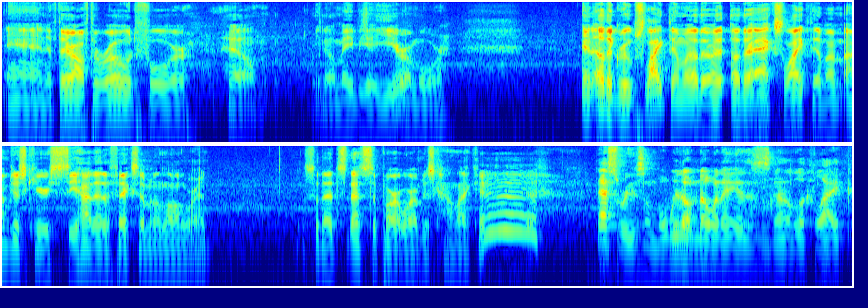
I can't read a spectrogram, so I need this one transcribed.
And if they're off the road for hell, you know, maybe a year or more, and other groups like them, other other acts like them, I'm I'm just curious to see how that affects them in the long run. So that's that's the part where I'm just kind of like, eh. That's reasonable. We don't know what any of this is going to look like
